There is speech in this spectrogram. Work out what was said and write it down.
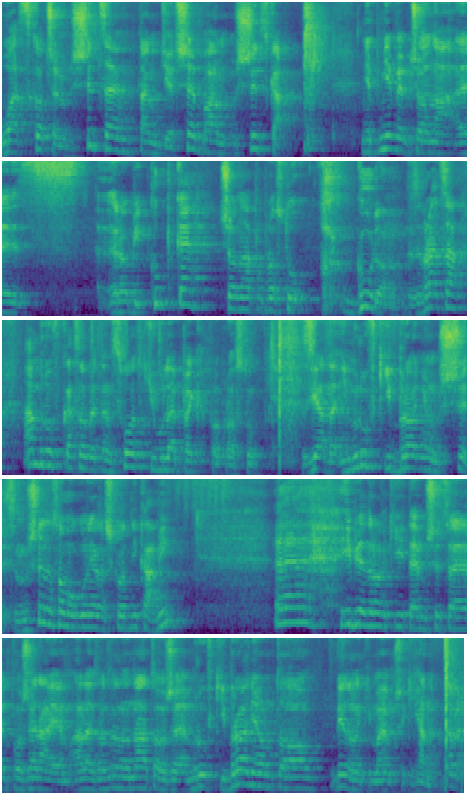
łaskocze mszycę, tam gdzie trzeba, mszycka. Nie, nie wiem, czy ona s- robi kubkę, czy ona po prostu górą zwraca, a mrówka sobie ten słodki ulepek po prostu zjada. I mrówki bronią mszyc. Mszyce są ogólnie ze szkodnikami. I biedronki te mszyce pożerają, ale ze względu na to, że mrówki bronią, to biedronki mają przekichane. Dobra,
